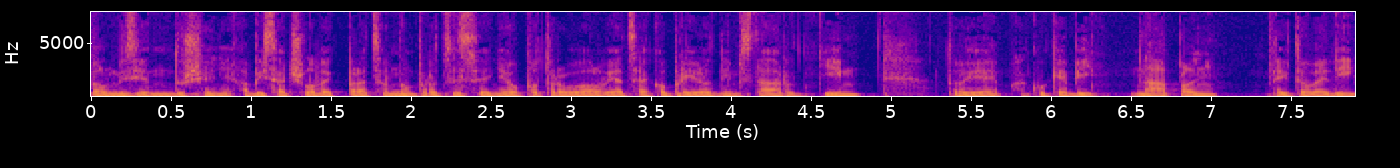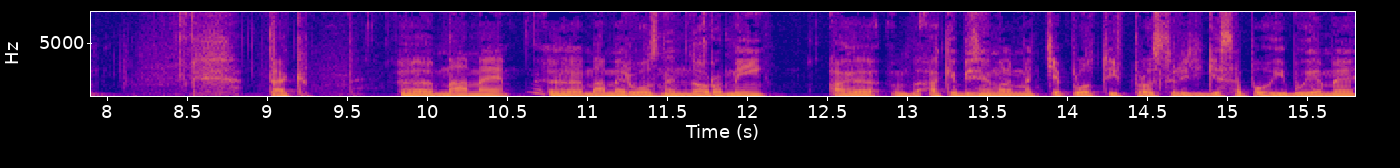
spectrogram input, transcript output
veľmi zjednodušene, aby sa človek v pracovnom procese neopotreboval viac ako prírodným stárnutím, to je ako keby náplň tejto vedy, tak E, máme, e, máme rôzne normy, a aké by sme mali mať teploty v prostredí, kde sa pohybujeme,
